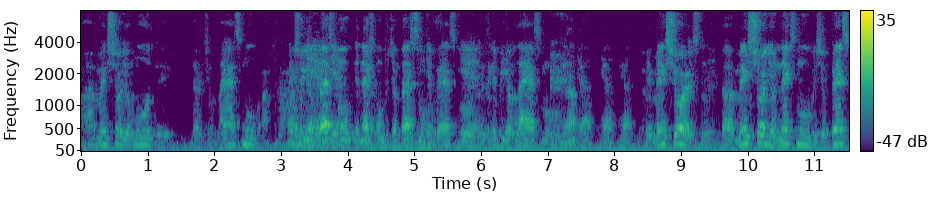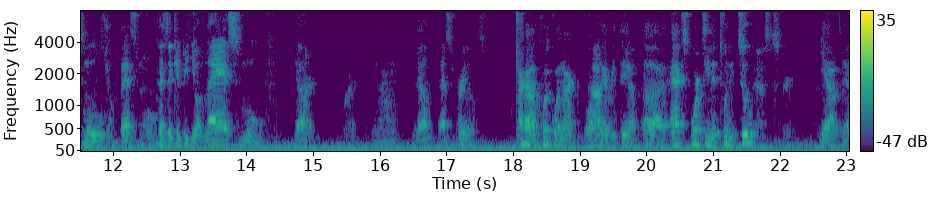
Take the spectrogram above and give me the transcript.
uh, make sure your move, not your last move. I forgot Make sure your Yeah, best yeah. move, the next move is your best move. your best move Yeah. because it could be your last move. Yeah. Yeah, yeah, yeah. Yeah, make sure it's uh, make sure your next move is your best move Your best move. because it could be your last move. Yeah, Right. You know. yeah, that's real. I got a quick one. I off Huh? everything. Yeah. Uh, Acts fourteen and twenty two. That's the spirit. Yeah, yeah.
